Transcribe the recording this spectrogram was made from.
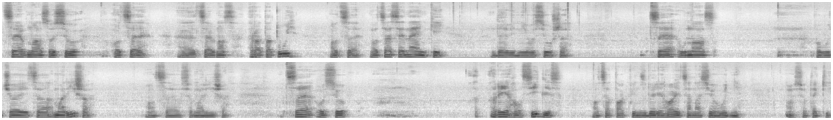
це в нас ось оце, е, це в нас рататуй. Оце, оце синенький. Де він і ось о. Це у нас виходить Маріша. Оце ось Маріша. Це ось Регал Сідліс. Оце так він зберігається на сьогодні. Ось отакі.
